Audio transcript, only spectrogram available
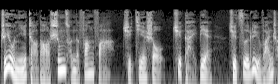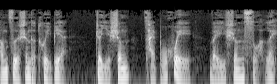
只有你找到生存的方法，去接受、去改变、去自律，完成自身的蜕变，这一生才不会。为生所累，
